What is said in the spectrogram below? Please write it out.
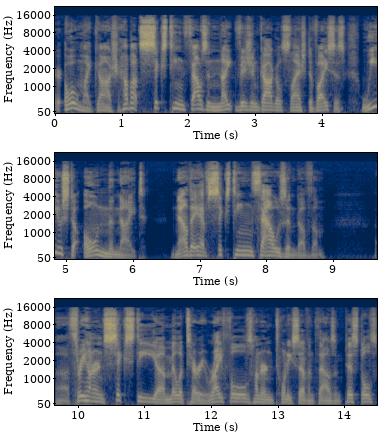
Er, Oh my gosh. How about 16,000 night vision goggles slash devices? We used to own the night. Now they have 16,000 of them. Uh, 360 uh, military rifles, 127,000 pistols,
